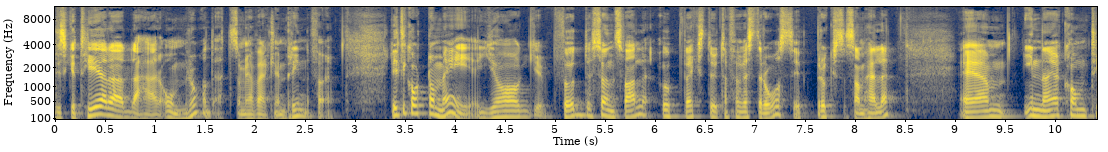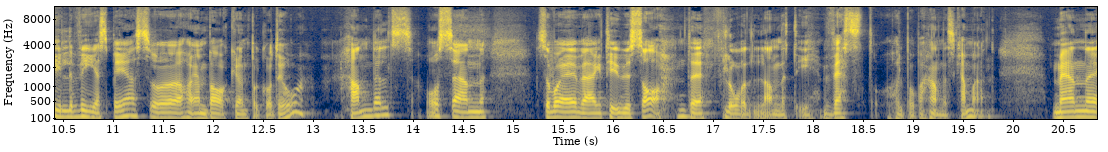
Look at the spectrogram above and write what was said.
diskutera det här området som jag verkligen brinner för. Lite kort om mig. Jag är född i Sundsvall, uppväxt utanför Västerås i ett brukssamhälle. Eh, innan jag kom till VSB så har jag en bakgrund på KTH, Handels och sen så var jag iväg till USA, det förlovade landet i väst och höll på på Handelskammaren. Men eh,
